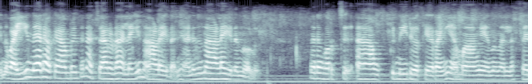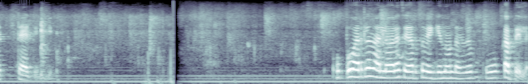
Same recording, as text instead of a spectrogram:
ഇന്ന് വൈകുന്നേരമൊക്കെ ആകുമ്പോഴത്തേന് അച്ചാറിടാം അല്ലെങ്കിൽ നാളെ ഇടാം. ഞാനിത് നാളെ ഇടുന്നുള്ളൂ. അന്നേരം കുറച്ച് ആ ഉപ്പിനീരുമൊക്കെ ഇറങ്ങി ആ മാങ്ങയൊന്ന് നല്ല സെറ്റായിട്ടിരിക്കും ഉപ്പ് വരൽ നല്ലപോലെ ചേർത്ത് വെക്കുന്നുണ്ട് ഇത് പൂക്കത്തില്ല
